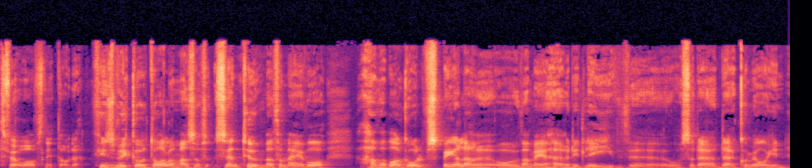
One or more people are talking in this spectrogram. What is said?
två avsnitt av det. finns mycket att tala om. Alltså, Sven Tumba för mig var... Han var bara golfspelare och var med här i ditt liv eh, och sådär. Där kom jag in.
